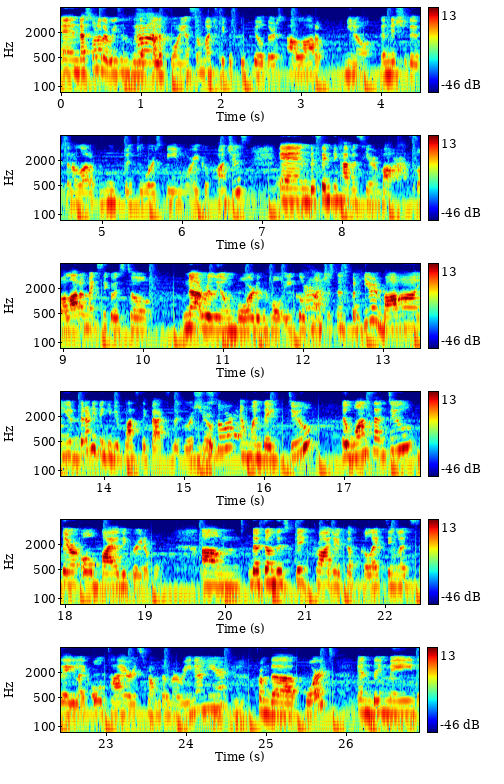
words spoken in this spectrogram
And that's one of the reasons we love California so much because we feel there's a lot of, you know, initiatives and a lot of movement towards being more eco conscious. And the same thing happens here in Baja. So a lot of Mexico is still not really on board with the whole eco consciousness. But here in Baja, you, they don't even give you plastic bags at the grocery Nope. store. And when they do, the ones that do, they're all biodegradable. Um, they've done this big project of collecting, let's say, like old tires from the marina here, Mhm. from the port, and they made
